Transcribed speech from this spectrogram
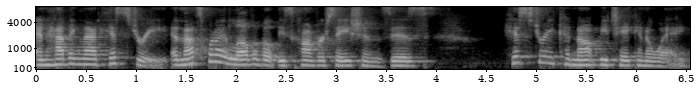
and having that history and that's what i love about these conversations is history cannot be taken away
